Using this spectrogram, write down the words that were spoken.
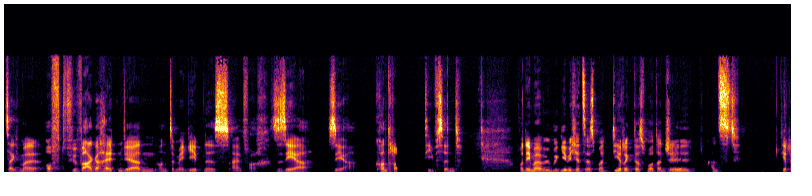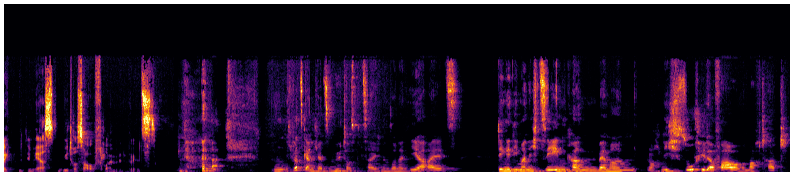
sage ich mal, oft für wahr gehalten werden und im Ergebnis einfach sehr, sehr kontradiktiv sind. Von dem her übergebe ich jetzt erstmal direkt das Wort an Jill. Du kannst direkt mit dem ersten Mythos aufräumen, willst. ich würde es gar nicht als Mythos bezeichnen, sondern eher als Dinge, die man nicht sehen kann, wenn man noch nicht so viel Erfahrung gemacht hat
